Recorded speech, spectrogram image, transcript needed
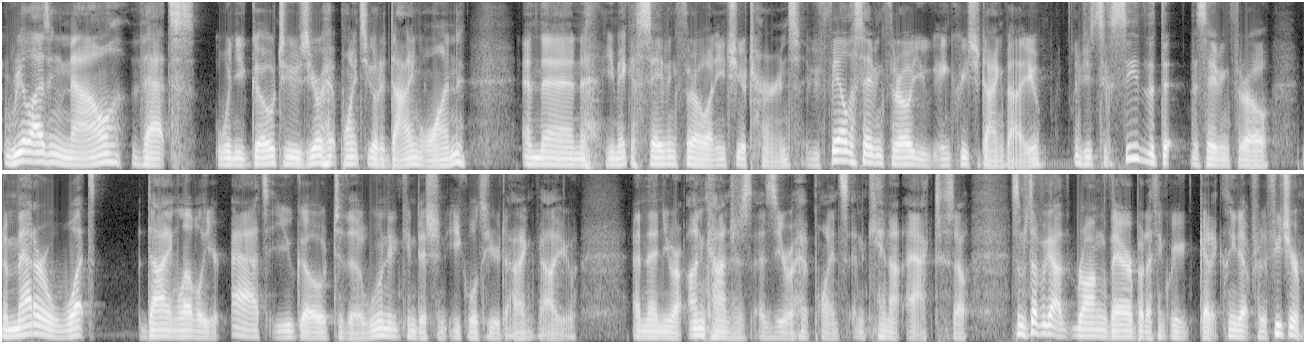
realizing now that when you go to zero hit points, you go to dying one and then you make a saving throw on each of your turns. If you fail the saving throw, you increase your dying value. If you succeed the, the saving throw, no matter what dying level you're at, you go to the wounded condition equal to your dying value. And then you are unconscious at zero hit points and cannot act. So, some stuff we got wrong there, but I think we got it cleaned up for the future.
